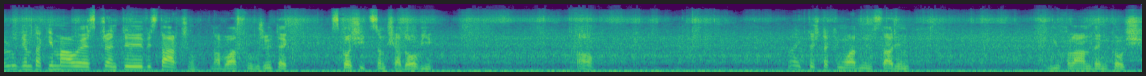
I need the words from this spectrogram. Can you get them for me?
ludziom takie małe sprzęty wystarczą na własny użytek, skosić sąsiadowi. O. No i ktoś takim ładnym, starym New Hollandem kosi.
